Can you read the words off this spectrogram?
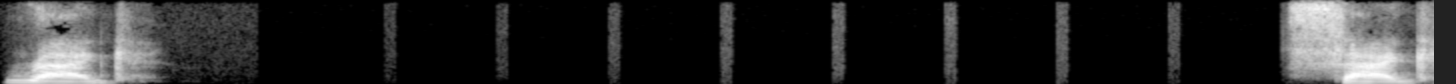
Rag. sag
